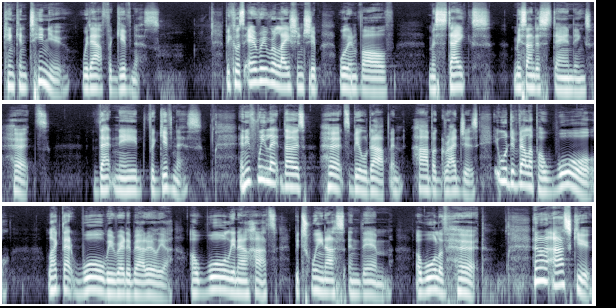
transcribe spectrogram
can continue without forgiveness because every relationship will involve mistakes, misunderstandings, hurts that need forgiveness. And if we let those hurts build up and harbor grudges, it will develop a wall, like that wall we read about earlier, a wall in our hearts between us and them, a wall of hurt. And I ask you,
